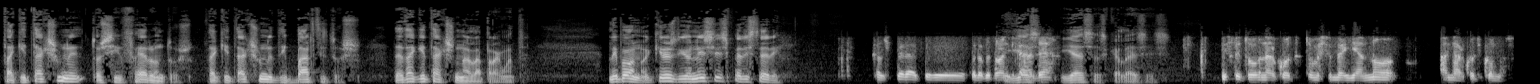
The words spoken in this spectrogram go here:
θα κοιτάξουν το συμφέρον τους, θα κοιτάξουν την πάρτη τους. Δεν θα κοιτάξουν άλλα πράγματα. Λοιπόν, ο κύριος Διονύσης Περιστέρη. Καλησπέρα κύριε Κολοκοτρώνη. Γεια, σας, γεια σας, καλά εσείς. Είστε το, ναρκω, το μεσημεριανό αναρκωτικό μας.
